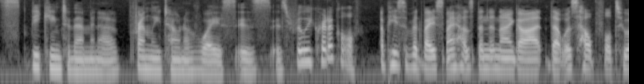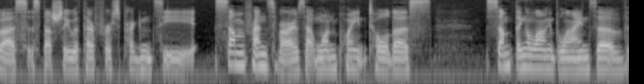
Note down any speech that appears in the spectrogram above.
speaking to them in a friendly tone of voice is is really critical. A piece of advice my husband and I got that was helpful to us, especially with our first pregnancy. Some friends of ours at one point told us something along the lines of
